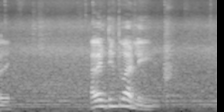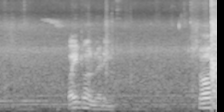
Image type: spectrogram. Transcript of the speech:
ಅದೇ ಅವೇನು ತಿರ್ತು ಮಾಡಲಿ? ವೈಟ್ ಮಾಡ್ಲಡಿ short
